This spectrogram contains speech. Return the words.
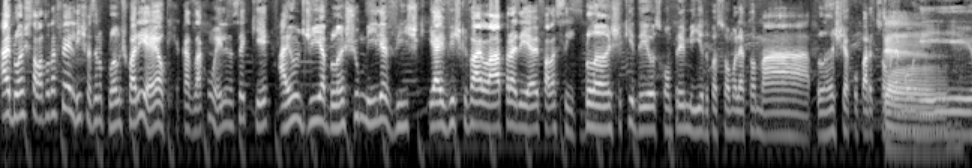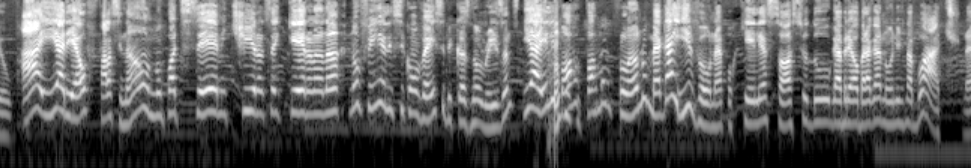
Aí Blanche tá lá toda feliz, fazendo planos com Ariel, que quer casar com ele, não sei o quê. Aí um dia Blanche humilha Visc, e aí Visc vai lá pra Ariel e fala assim: Blanche, que Deus comprimido pra sua mulher tomar. Blanche é culpada que sua mulher Tá. morreu. Aí Ariel fala assim: não, não pode ser, mentira, não sei o que, nananã. No fim, ele se convence, because no reasons. E aí ele forma um plano mega evil, né? Porque ele é sócio do Gabriel Braga Nunes na boate, né?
